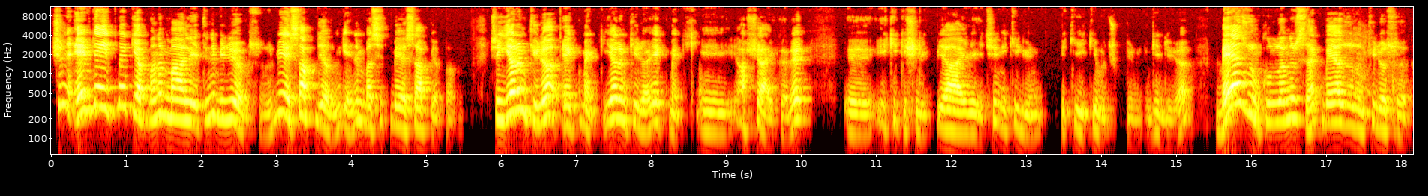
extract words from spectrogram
Şimdi evde ekmek yapmanın maliyetini biliyor musunuz? Bir hesaplayalım. Gelin basit bir hesap yapalım. Şimdi yarım kilo ekmek, yarım kilo ekmek e, aşağı yukarı e, iki kişilik bir aile için iki gün 2-2,5 gün gidiyor. Beyaz un kullanırsak beyaz unun kilosu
